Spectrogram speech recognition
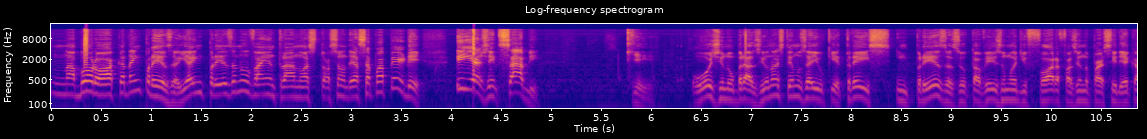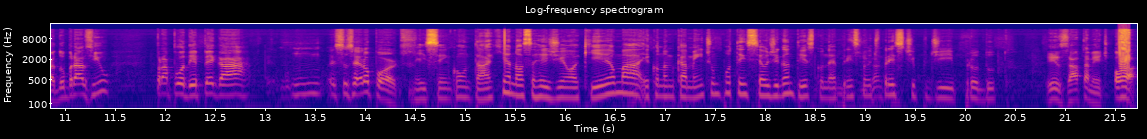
na boroca da empresa. E a empresa não vai entrar numa situação dessa para perder. E a gente sabe que hoje no Brasil nós temos aí o que? Três empresas, ou talvez uma de fora fazendo parceria com a do Brasil, para poder pegar um, esses aeroportos. E sem contar que a nossa região aqui é uma economicamente um potencial gigantesco, né? Principalmente para esse tipo de produto. Exatamente. Ó,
